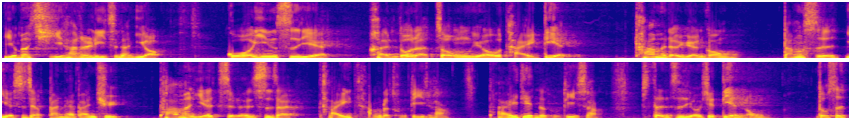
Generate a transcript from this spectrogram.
有没有其他的例子呢？有，国营事业很多的中油、台电，他们的员工当时也是这样搬来搬去，他们也只能是在台糖的土地上、台电的土地上，甚至有一些佃农都是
